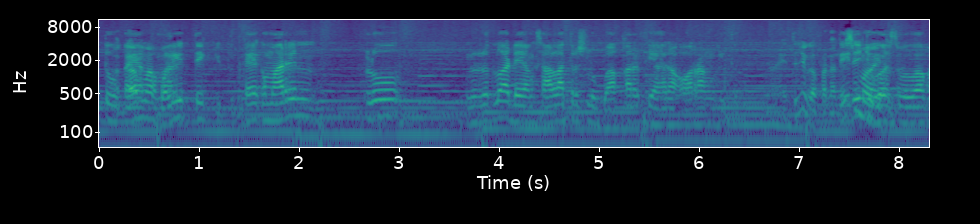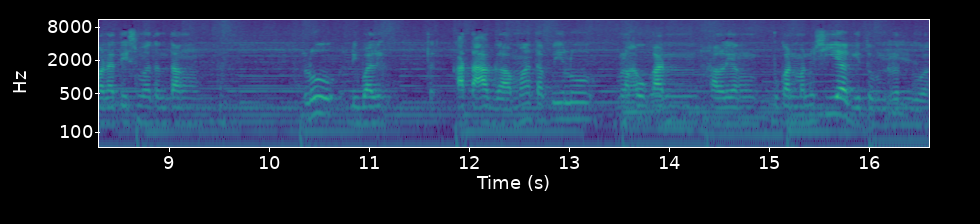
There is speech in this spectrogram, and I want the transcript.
gitu. Kayak agama kemarin politik gitu. kayak kemarin lu menurut lu ada yang salah terus lu bakar vihara orang gitu. Nah itu juga fanatisme itu juga itu. sebuah fanatisme tentang lu dibalik kata agama tapi lu melakukan hal yang bukan manusia gitu menurut Iya. gua.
